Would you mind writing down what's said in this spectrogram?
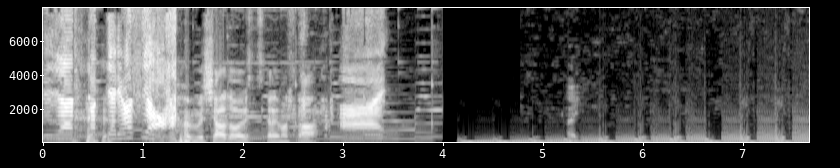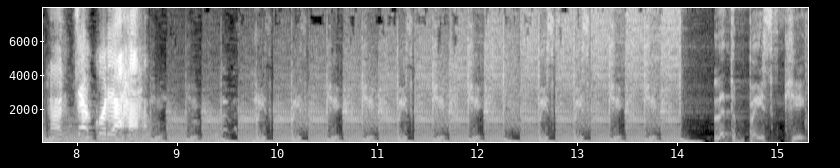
じゃあ、使ってやりますよ。は虫アドバイス使えますか？ーい。はい。なんじゃこりゃ。 Let the bass kick.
